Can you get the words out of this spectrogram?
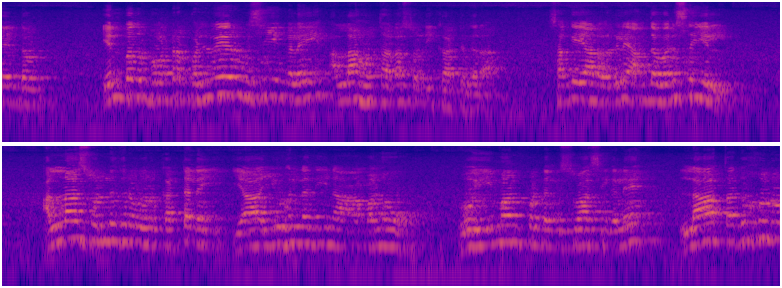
வேண்டும் என்பது போன்ற பல்வேறு விஷயங்களை அல்லாஹு தாலா சொல்லி காட்டுகிறார். சங்கையானவர்களே அந்த வரிசையில் அல்லாஹ் சொல்லுகிற ஒரு கட்டளை யா யுகல்லதீனா அமனு ஓ ஈமான் கொண்ட விசுவாசிகளே லா ததுகுலு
